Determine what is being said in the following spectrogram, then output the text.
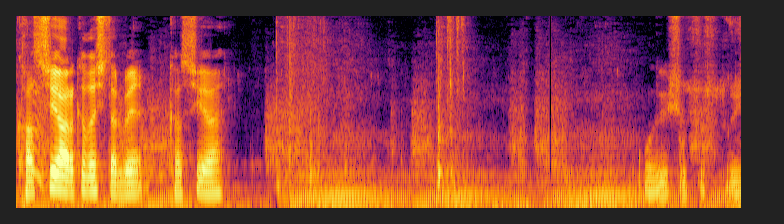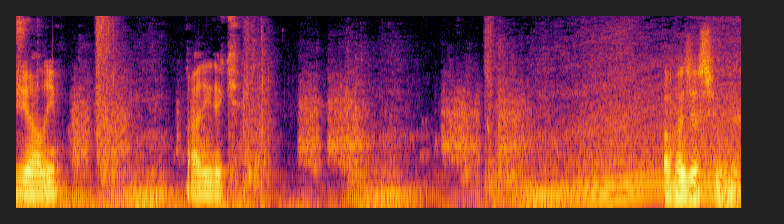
Kasıyor arkadaşlar ben kasıyor. Şu susturucuyu alayım. Hadi gidelim. Bakacağız şimdi.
